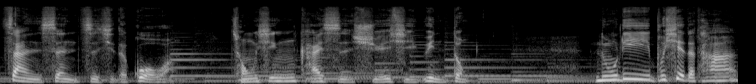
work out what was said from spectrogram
战胜自己的过往，重新开始学习运动。努力不懈的他，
